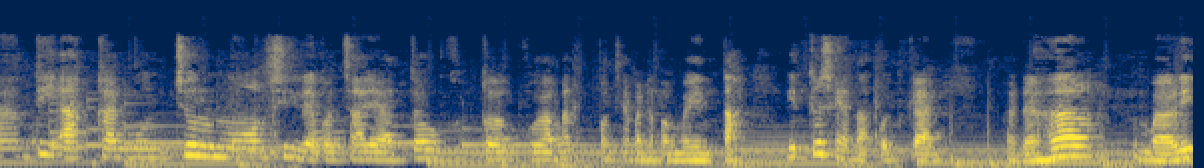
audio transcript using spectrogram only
nanti akan muncul mosi tidak percaya atau kekurangan percaya pada pemerintah. Itu saya takutkan. Padahal kembali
